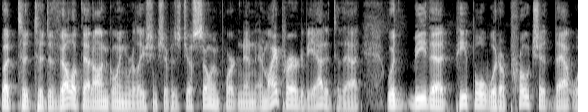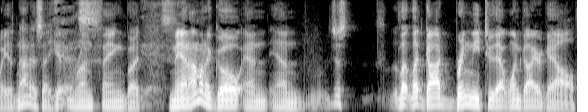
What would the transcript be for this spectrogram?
But to, to develop that ongoing relationship is just so important. And, and my prayer to be added to that would be that people would approach it that way, not as a hit and run thing, but man, I'm going to go and, and just let, let God bring me to that one guy or gal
